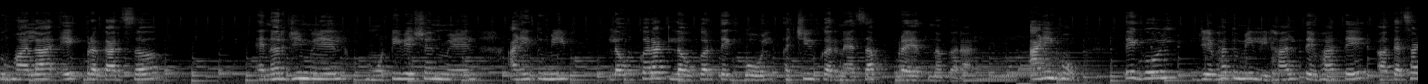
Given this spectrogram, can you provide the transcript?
तुम्हाला एक प्रकारचं एनर्जी मिळेल मोटिवेशन मिळेल आणि तुम्ही लवकरात लवकर ते गोल अचीव करण्याचा प्रयत्न कराल. आणि हो ते गोल जेव्हा तुम्ही लिहाल तेव्हा ते त्याचा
